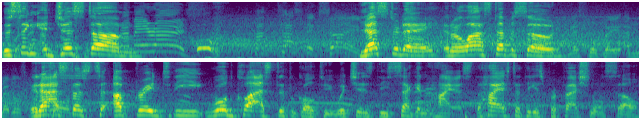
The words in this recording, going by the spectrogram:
This thing it just um. Ramirez! Fantastic save! Yesterday in our last episode, And this will be a Middlesbrough it asked us to upgrade to the world class difficulty, which is the second highest. The highest I think is professional. So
